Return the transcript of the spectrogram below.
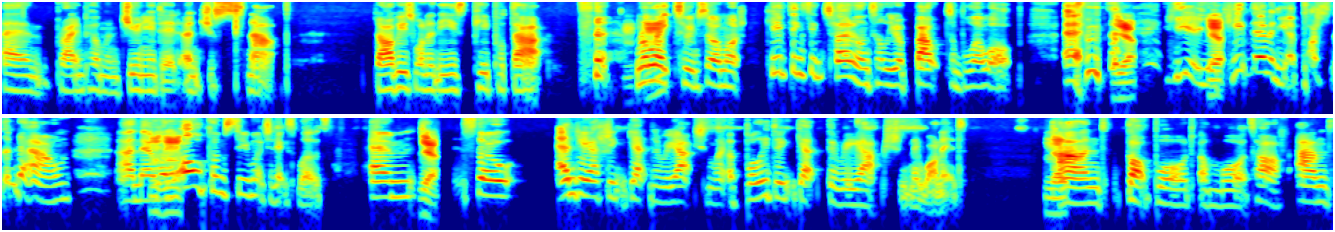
um, Brian Pillman Jr. did and just snap. Darby's one of these people that Mhm. relate to him so much. Keep things internal until you're about to blow up. Um, Yeah. here you Yeah. keep them and you push them down, and then when it all comes too much, it explodes. Um, Yeah. So MJF didn't get the reaction. Like a bully didn't get the reaction they wanted, No. and got bored and walked off. And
